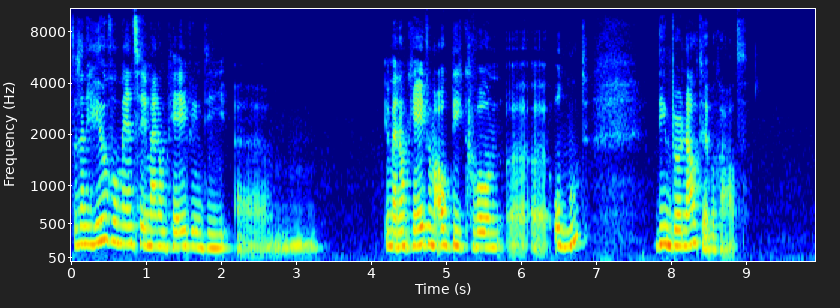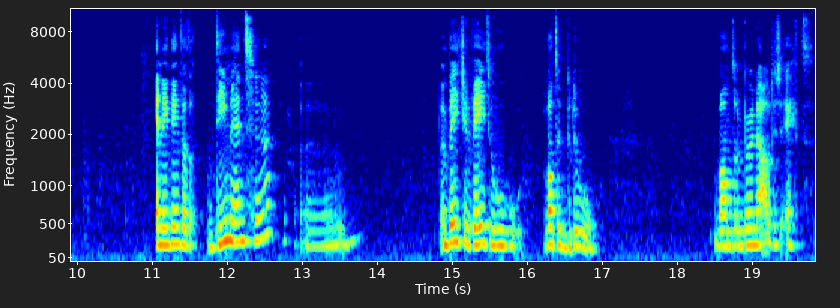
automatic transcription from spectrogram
er zijn heel veel mensen in mijn omgeving die, ehm, in mijn omgeving, maar ook die ik gewoon uh, uh, ontmoet, die een burn-out hebben gehad. En ik denk dat die mensen uh, een beetje weten hoe, wat ik bedoel. Want een burn-out is echt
